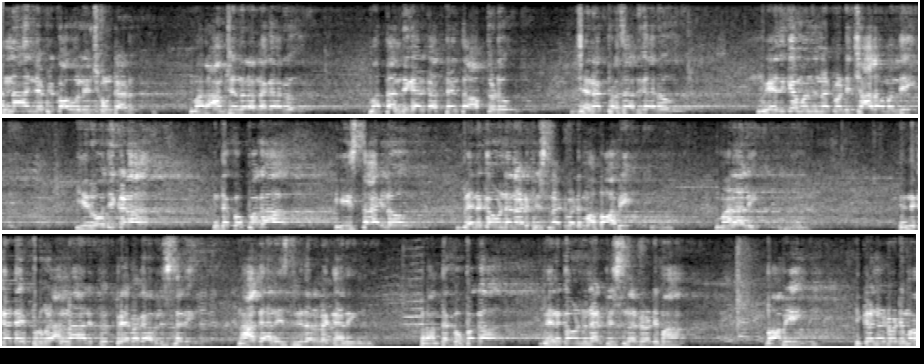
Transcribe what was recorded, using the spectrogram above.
అన్న అని చెప్పి కౌగులించుకుంటాడు మా రామచంద్ర అన్న గారు మా తండ్రి గారికి అత్యంత ఆప్తుడు జనక్ ప్రసాద్ గారు వేదిక ముందు ఉన్నటువంటి చాలామంది. ఈరోజు ఇక్కడ ఇంత గొప్పగా ఈ స్థాయిలో వెనుక ఉండి నడిపిస్తున్నటువంటి మా బాబీ మనాలి. ఎందుకంటే ఇప్పుడు కూడా అన్న అని ప్రేమగా పిలుస్తుంది. నాకు కానీ శ్రీధరణకు కానీ మరి అంత గొప్పగా వెనుక ఉండి నడిపిస్తున్నటువంటి మా బాబీ ఇక్కడ ఉన్నటువంటి మా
